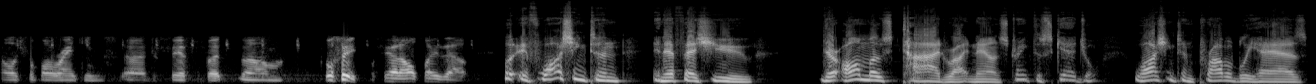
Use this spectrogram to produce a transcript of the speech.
college football rankings uh, to fifth, but um, we'll see. See how it all plays out. Well, if Washington and FSU, they're almost tied right now in strength of schedule. Washington probably has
